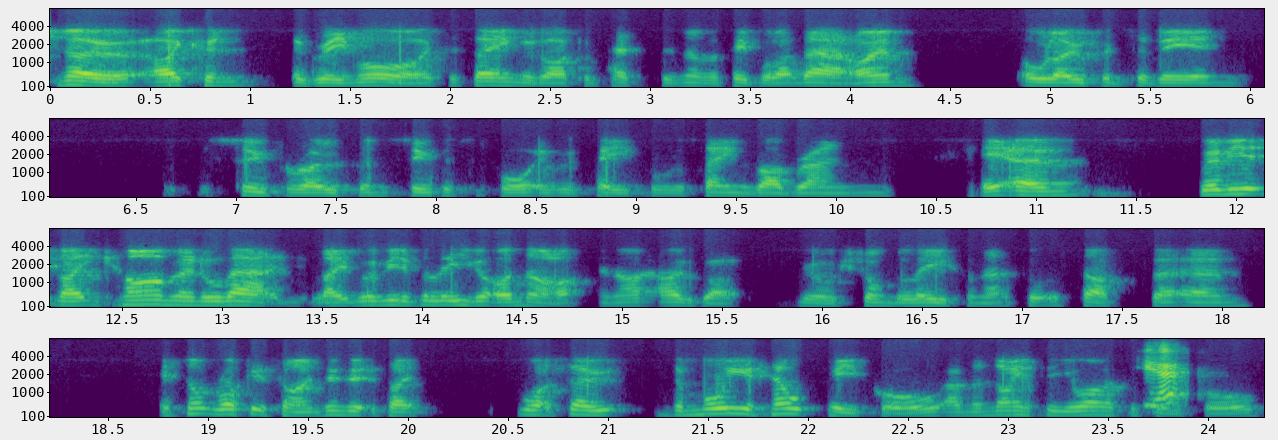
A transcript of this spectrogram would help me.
you know, I couldn't agree more. It's the same with our competitors and other people like that. I'm all open to being super open, super supportive with people, the same with our brands. It, um, whether you like karma and all that, like whether you believe it or not, and I, I've got real strong beliefs on that sort of stuff, but um, it's not rocket science, is it? It's like, what? So the more you help people and the nicer you are to Yeah. people,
